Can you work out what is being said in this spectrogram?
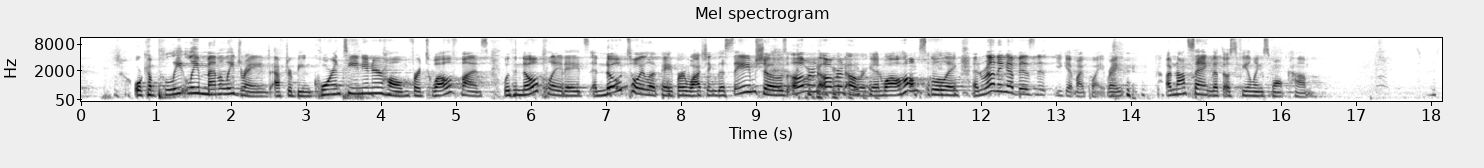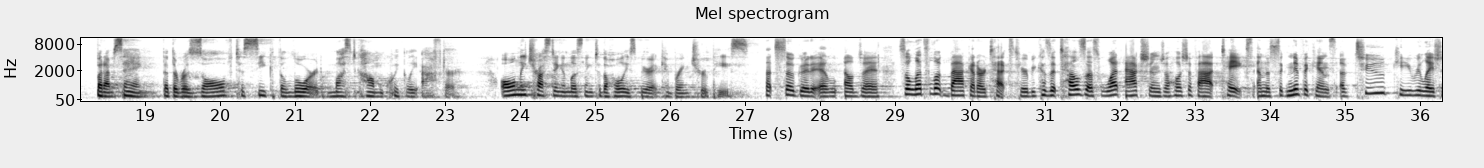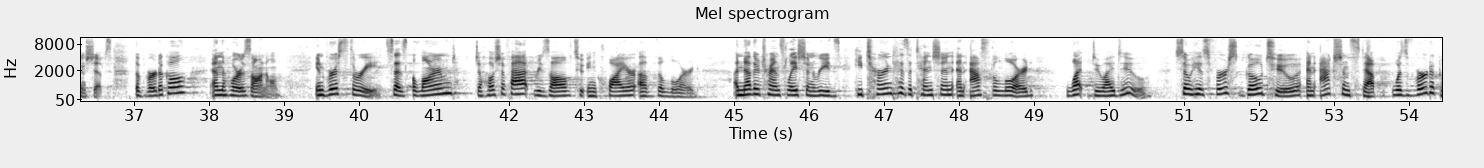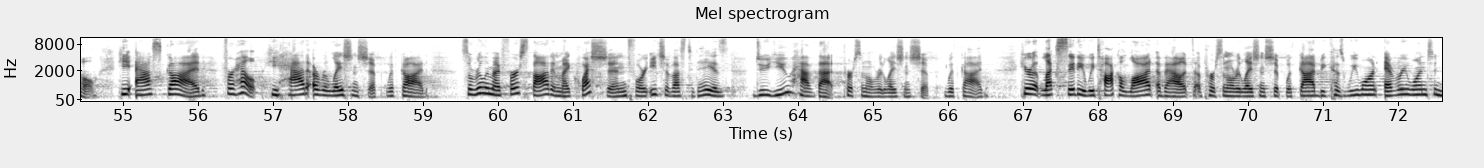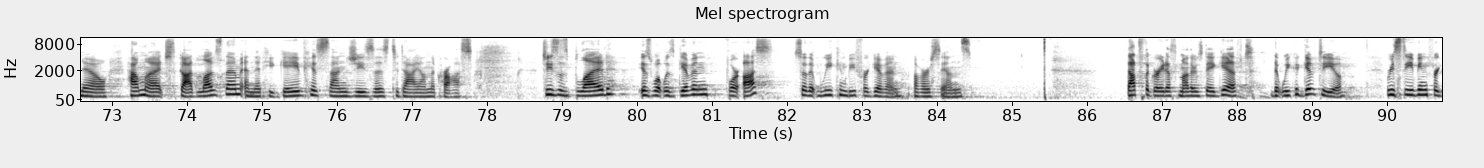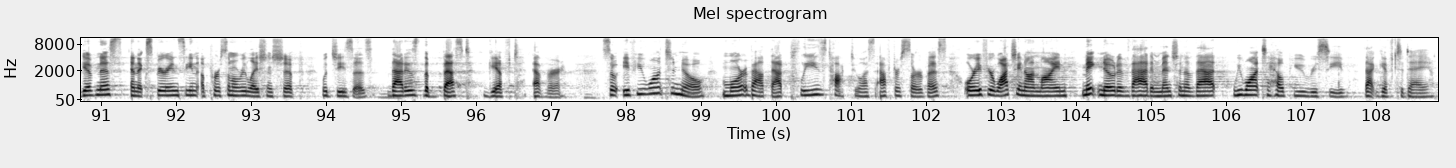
or completely mentally drained after being quarantined in your home for 12 months with no playdates and no toilet paper, watching the same shows over and over and over again while homeschooling and running a business. You get my point, right? I'm not saying that those feelings won't come. But I'm saying that the resolve to seek the Lord must come quickly after. Only trusting and listening to the Holy Spirit can bring true peace. That's so good, LJ. So let's look back at our text here because it tells us what action Jehoshaphat takes and the significance of two key relationships the vertical and the horizontal. In verse 3, it says, Alarmed, Jehoshaphat resolved to inquire of the Lord. Another translation reads, He turned his attention and asked the Lord, What do I do? So his first go to and action step was vertical. He asked God for help, he had a relationship with God. So, really, my first thought and my question for each of us today is do you have that personal relationship with God? Here at Lex City, we talk a lot about a personal relationship with God because we want everyone to know how much God loves them and that He gave His Son Jesus to die on the cross. Jesus' blood is what was given for us so that we can be forgiven of our sins. That's the greatest Mother's Day gift that we could give to you receiving forgiveness and experiencing a personal relationship with Jesus. That is the best gift ever. So, if you want to know more about that, please talk to us after service. Or if you're watching online, make note of that and mention of that. We want to help you receive that gift today.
